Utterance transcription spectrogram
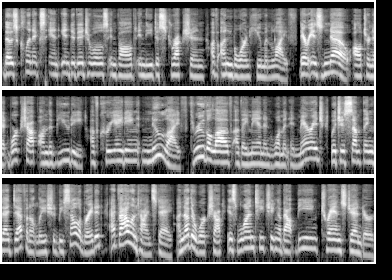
those clinics and individuals involved in the destruction of unborn human life. There is no alternate workshop on the beauty of creating new life through the love of a man and woman in marriage, which is something that definitely should be celebrated at Valentine's Day. Another workshop is one teaching about being transgender,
